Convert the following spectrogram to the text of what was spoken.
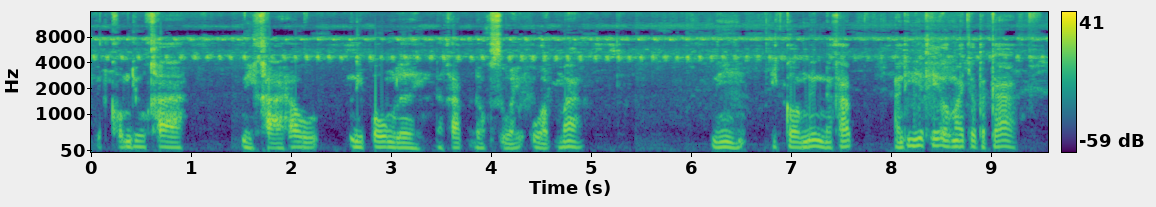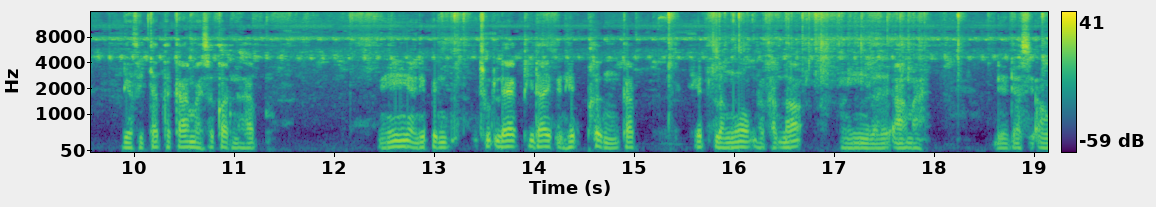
เห็ดขมยูคานี่ขาเท่านิ้วโป้งเลยนะครับ ดอกสวยอวบมาก นี่อีกกองหนึงนะครับ อันที่เทออกมาจากตะกร้า เดี๋ยวสิจัดตะกร้าใหม่ซะก่อนนะครับ นี่อันนี้เป็นชุดแรกที่ได้เป็นเห็ดเพิ่งกับเห็ดละงกนะครับ เนาะนี่เลยเอามา เดี๋ยวเดี๋ยวสิเอา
